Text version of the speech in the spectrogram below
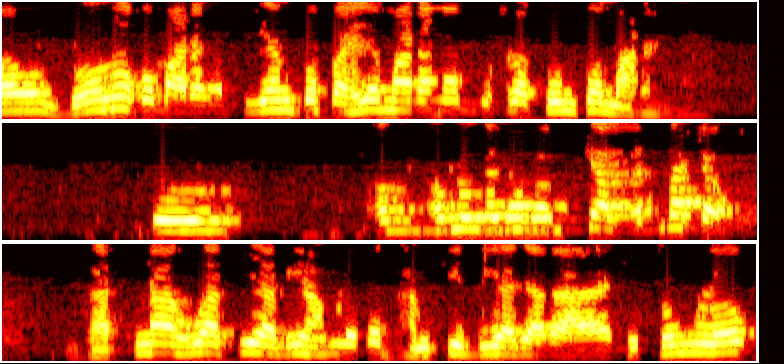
दोनों को मारेंगे। पीएम को पहले मारेंगे दूसरा तुमको मारेंगे। हैं? तो अब हम लोग के साथ अब क्या घटना क्या घटना हुआ कि अभी हम लोग को धमकी दिया जा रहा है कि तुम लोग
